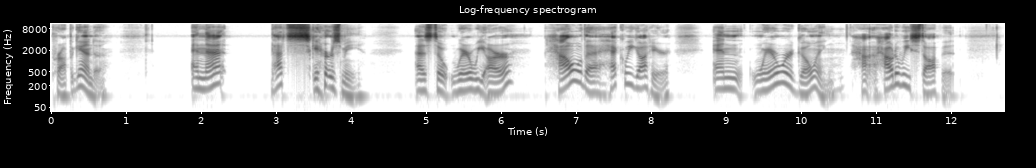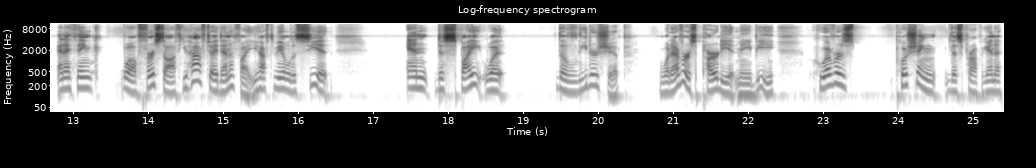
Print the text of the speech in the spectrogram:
propaganda. And that that scares me as to where we are, how the heck we got here, and where we're going. How how do we stop it? And I think well, first off, you have to identify it. You have to be able to see it. And despite what the leadership, whatever's party it may be, whoever's pushing this propaganda,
